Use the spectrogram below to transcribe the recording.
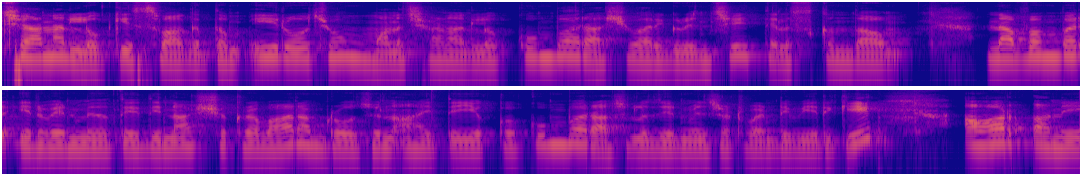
ఛానల్లోకి స్వాగతం. ఈరోజు మన ఛానల్లో కుంభరాశి వారి గురించి తెలుసుకుందాం. నవంబర్ ఇరవై ఎనిమిదో తేదీన శుక్రవారం రోజున అయితే యొక్క కుంభరాశిలో జన్మించినటువంటి వీరికి ఆర్ అనే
